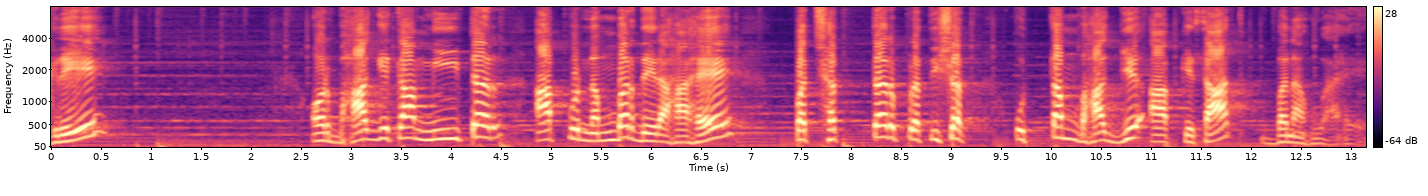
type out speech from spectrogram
ग्रे और भाग्य का मीटर आपको नंबर दे रहा है। पचहत्तर प्रतिशत उत्तम भाग्य आपके साथ बना हुआ है।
